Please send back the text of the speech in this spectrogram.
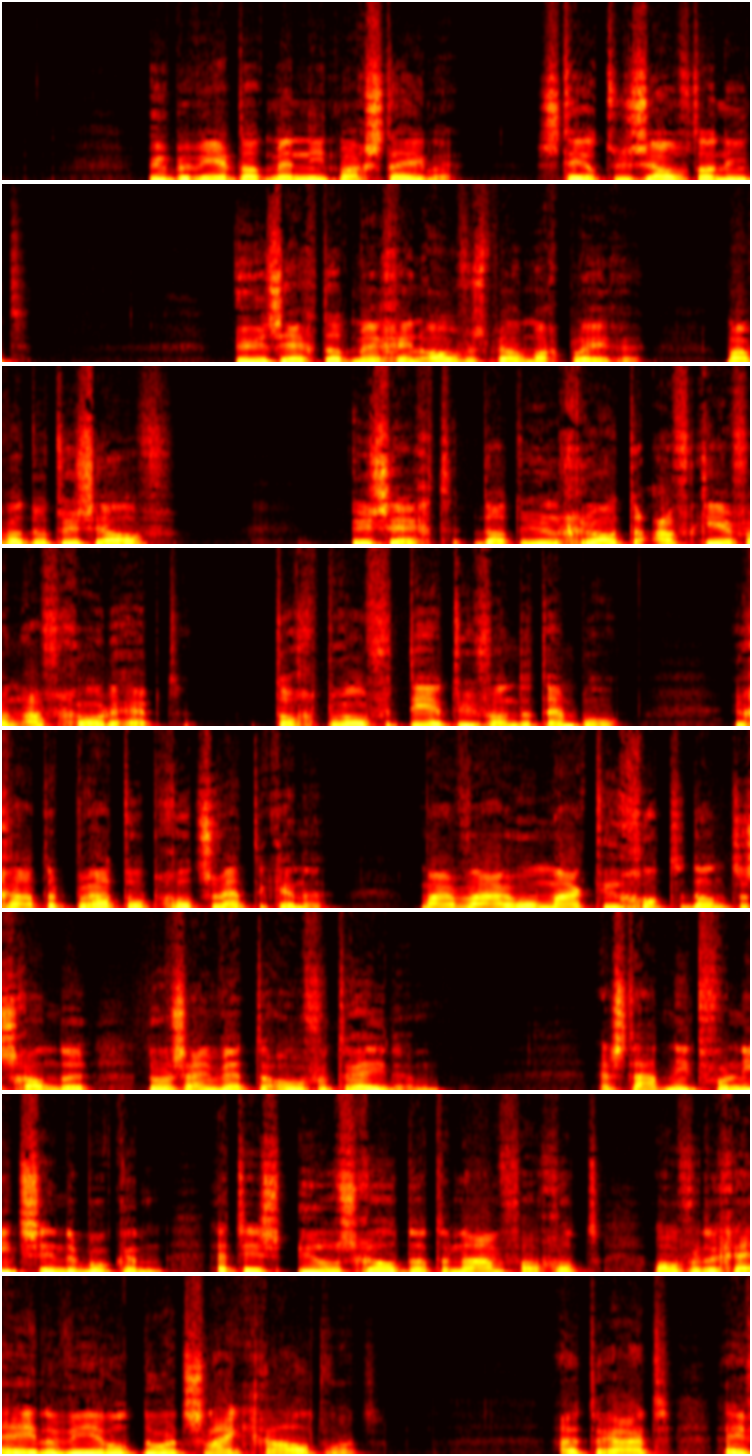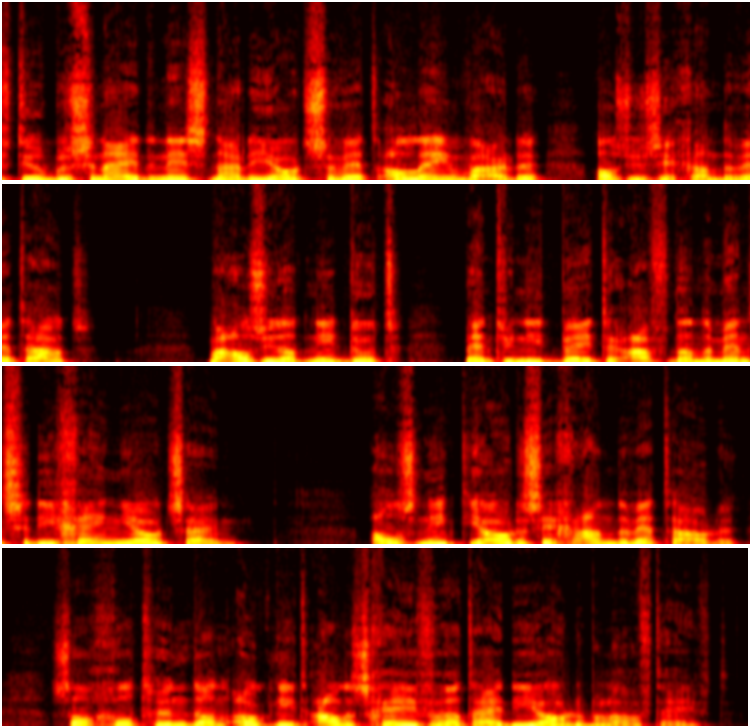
U beweert dat men niet mag stelen. Steelt u zelf dan niet? U zegt dat men geen overspel mag plegen. Maar wat doet u zelf? U zegt dat u een grote afkeer van afgoden hebt. Toch profiteert u van de tempel. U gaat er prat op Gods wet te kennen. Maar waarom maakt u God dan te schande door zijn wet te overtreden? Er staat niet voor niets in de boeken: het is uw schuld dat de naam van God over de gehele wereld door het slijk gehaald wordt. Uiteraard heeft uw besnijdenis naar de Joodse wet alleen waarde als u zich aan de wet houdt. Maar als u dat niet doet, bent u niet beter af dan de mensen die geen Jood zijn. Als niet-Joden zich aan de wet houden, zal God hun dan ook niet alles geven wat hij de Joden beloofd heeft?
